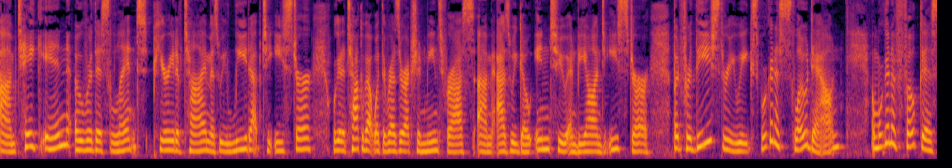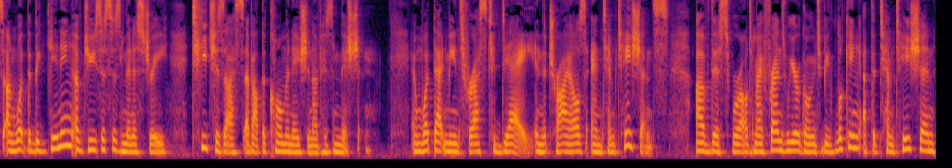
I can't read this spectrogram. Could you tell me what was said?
um, take in over this Lent period of time as we lead up to Easter Easter. We're going to talk about what the resurrection means for us um, as we go into and beyond Easter. But for these three weeks, we're going to slow down and we're going to focus on what the beginning of Jesus' ministry teaches us about the culmination of his mission and what that means for us today in the trials and temptations of this world. My friends, we are going to be looking at the temptation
